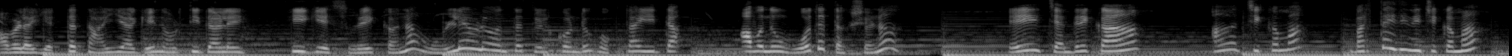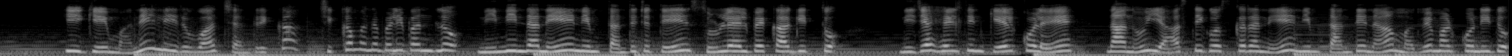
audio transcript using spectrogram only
ಅವಳ ಎತ್ತ ತಾಯಿಯಾಗೆ ನೋಡ್ತಿದ್ದಾಳೆ. ಹೀಗೆ ಸುರೇಖನ ಒಳ್ಳೆಯವಳು ಅಂತ ತಿಳ್ಕೊಂಡು ಹೋಗ್ತಾ ಇದ್ದ. ಅವನು ಓದ ತಕ್ಷಣ, ಏಯ್ ಚಂದ್ರಿಕಾ, ಆ ಚಿಕ್ಕಮ್ಮ, ಬರ್ತಾ ಇದ್ದೀನಿ ಚಿಕ್ಕಮ್ಮ. ಹೀಗೆ ಮನೆಯಲ್ಲಿರುವ ಚಂದ್ರಿಕಾ ಚಿಕ್ಕಮ್ಮನ ಬಳಿ ಬಂದ್ಲು. ನಿನ್ನಿಂದನೇ ನಿಮ್ ತಂದೆ ಜೊತೆ ಸುಳ್ಳು ಹೇಳ್ಬೇಕಾಗಿತ್ತು. ನಿಜ ಹೇಳ್ತೀನಿ ಕೇಳ್ಕೊಳೆ. ನಾನು ಯಾಸ್ತಿಗೋಸ್ಕರನೇ ನಿಮ್ ತಂದೆನ ಮದ್ವೆ ಮಾಡ್ಕೊಂಡಿದ್ದು.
